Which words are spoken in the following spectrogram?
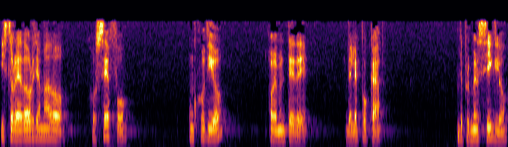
historiador llamado Josefo, un judío, obviamente de, la época del primer siglo,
